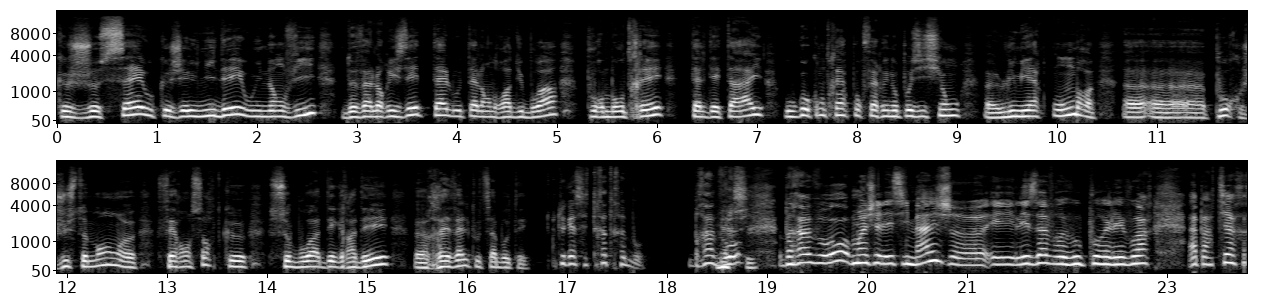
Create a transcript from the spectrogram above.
que je sais ou que j'ai une idée ou une envie de valoriser tel ou tel endroit du bois pour montrer tel détail, ou au contraire pour faire une opposition euh, lumière-ombre, euh, euh, pour justement faire en sorte que ce bois dégradé révèle toute sa beauté. En tout cas, c'est très très beau. Bravo, bravo. Moi, j'ai les images et les œuvres, vous pourrez les voir à partir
